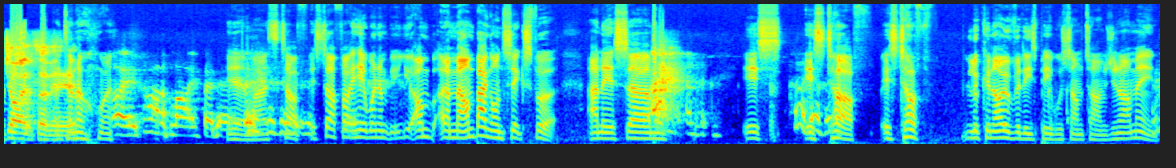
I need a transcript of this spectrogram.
Giants over I here. don't know. What, Oh, it's hard life, isn't it? yeah, man, it's tough. It's tough out here when I'm I'm, I mean, I'm bang on six foot, and it's um, it's it's tough. It's tough looking over these people sometimes. You know what I mean?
